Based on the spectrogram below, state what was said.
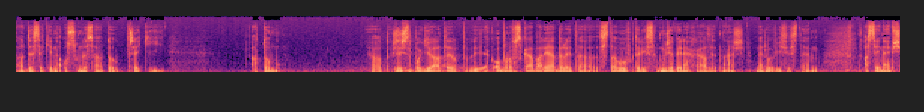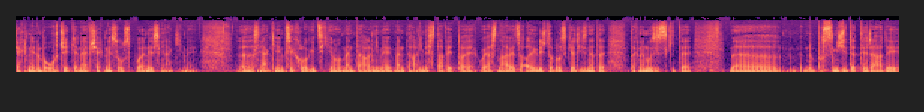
ale desetina 83. atomů. Jo, takže když se podíváte, jak obrovská variabilita stavů, v kterých se může vynacházet náš nervový systém. Asi ne všechny, nebo určitě ne všechny jsou spojeny s nějakými, eh, s nějakými psychologickými, mentálními, mentálními stavy. To je jako jasná věc, ale když to prostě říznete, tak nenu zjistíte, eh, nebo snížíte ty řády,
